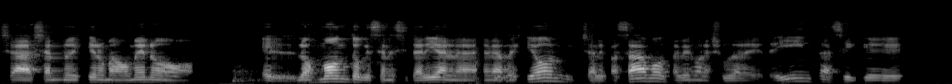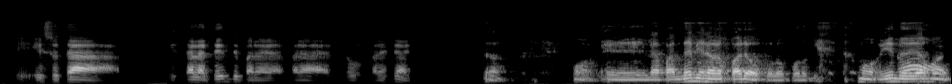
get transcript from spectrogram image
ya, ya nos dijeron más o menos los montos que se necesitarían en la, región, ya le pasamos, también con ayuda de, INTA, así que eh, eso está, está latente para, para, este año. Eh, la pandemia no nos paró, por lo, que estamos viendo,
